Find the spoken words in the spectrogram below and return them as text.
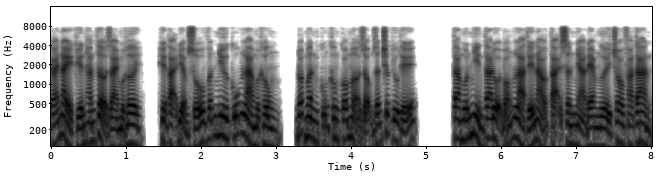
Cái này khiến hắn thở dài một hơi, hiện tại điểm số vẫn như cũng là một không, Dortmund cũng không có mở rộng dẫn trước ưu thế. Ta muốn nhìn ta đội bóng là thế nào tại sân nhà đem người cho pha tan.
